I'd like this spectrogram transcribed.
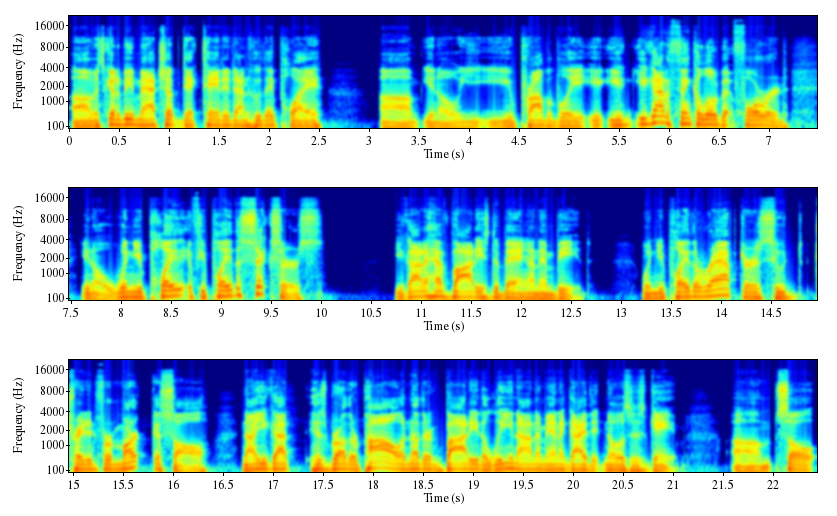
Um, it's going to be matchup dictated on who they play. Um, you know, you, you probably you you, got to think a little bit forward. You know, when you play, if you play the Sixers, you got to have bodies to bang on Embiid. When you play the Raptors, who traded for Marc Gasol, now you got his brother Pau, another body to lean on him, and a guy that knows his game. Um, so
